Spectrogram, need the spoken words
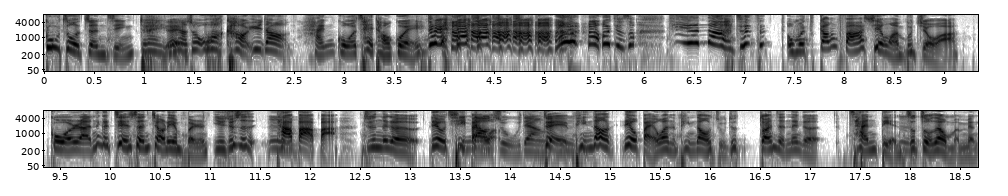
故作震惊，对，然后说哇靠，遇到韩国蔡桃贵，对，然后就说天哪，这这我们刚发现完不久啊。果然，那个健身教练本人，也就是他爸爸，嗯、就是那个六七百万主这样，对，频道六百万的频道主，就端着那个餐点，就坐在我们面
